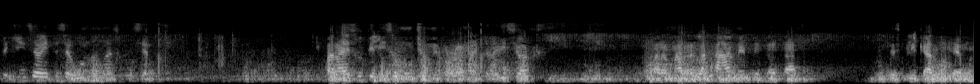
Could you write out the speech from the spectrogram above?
de 15 a 20 segundos no es suficiente. Y para eso utilizo mucho mi programa de televisión, para más relajadamente tratar de explicar un tema.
